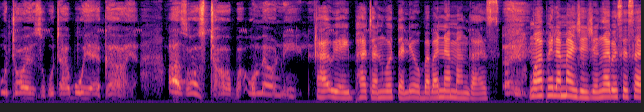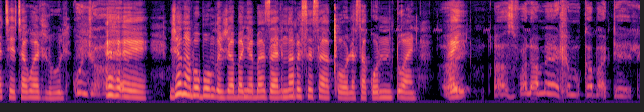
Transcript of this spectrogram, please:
Uthoyeza ukuthi abuye ekhaya. Azosithoba umeyonile Hayi uyayiphathani kodwa leyo baba namangazi. Ngoba phela manje nje ngabe sesathetha kwadlula. Kunjani? Eh eh njengabo bonke nje abanye abazali ngabe sesaxola sagona umntwana. Hayi asivala amehlo mkabadeli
